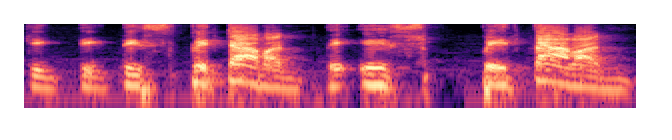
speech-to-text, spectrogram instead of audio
que te, te espetaban, te espetaban.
